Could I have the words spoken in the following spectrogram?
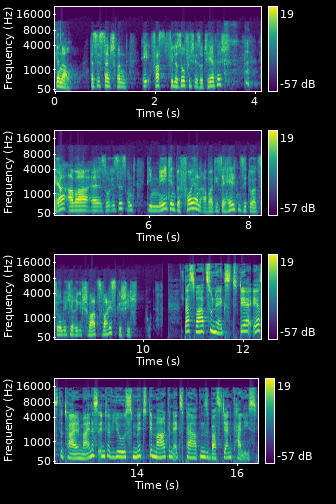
Genau. Das ist dann schon eh, fast philosophisch esoterisch. Ja, aber äh, so ist es. Und die Medien befeuern aber diese Heldensituation durch ihre Schwarz-Weiß-Geschichten. Das war zunächst der erste Teil meines Interviews mit dem Markenexperten Sebastian Kallis.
